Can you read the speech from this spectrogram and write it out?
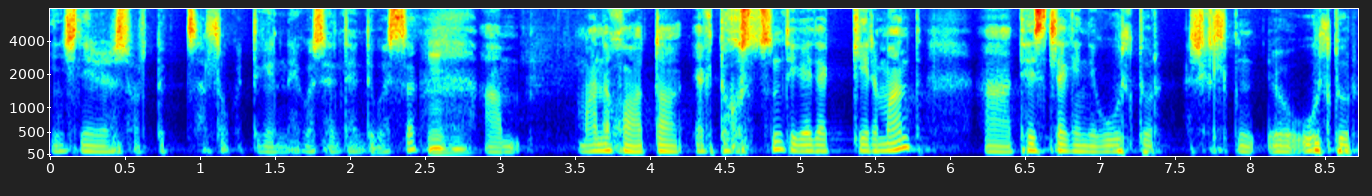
инженерээр сурдаг залуу гэдэг нь айгуу сайн таньдаг байсан. А манай хүн одоо яг төгссөн. Тэгээд яг германд Tesla-гийн нэг үйлдвэр ашиглалтанд үйлдвэр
